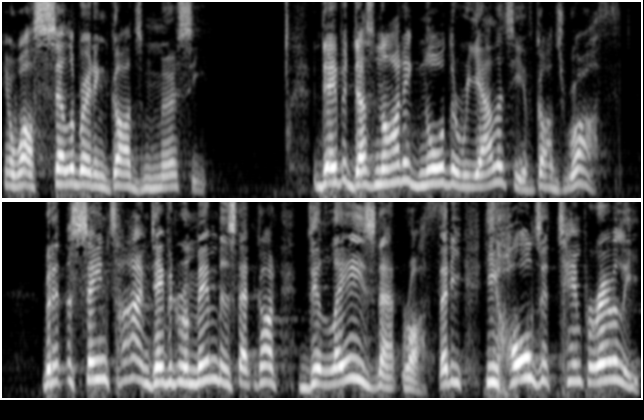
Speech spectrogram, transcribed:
You know, while celebrating God's mercy, David does not ignore the reality of God's wrath. But at the same time, David remembers that God delays that wrath, that he, he holds it temporarily.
